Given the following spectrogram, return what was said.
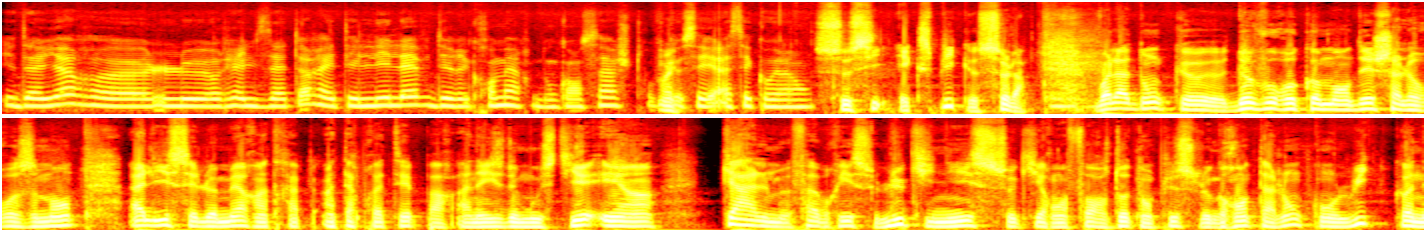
Et d'ailleurs, euh, le réalisateur a été l'élève d'Éric Romer. Donc en ça, je trouve que c'est assez cohérent. Ceci explique cela. Voilà donc euh, de vous recommander chaleureusement Alice et le maire interprété par Anaïs de Moustier et un calme Fabrice Lucchini, ce qui renforce d'autant plus le grand talent qu'on lui connaît.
